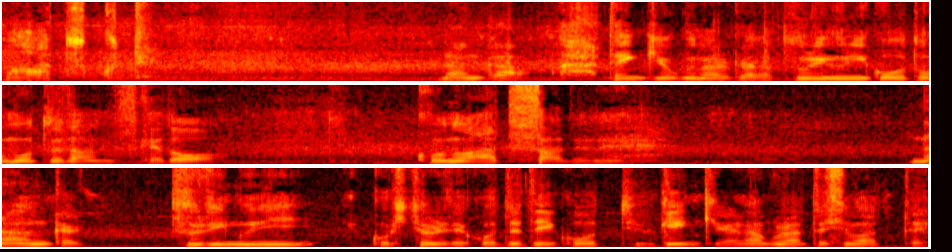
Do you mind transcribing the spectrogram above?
まあ、暑くてなんか天気良くなるからツーリングに行こうと思ってたんですけどこの暑さでねなんかツーリングにこう一人でこう出ていこうっていう元気がなくなってしまって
